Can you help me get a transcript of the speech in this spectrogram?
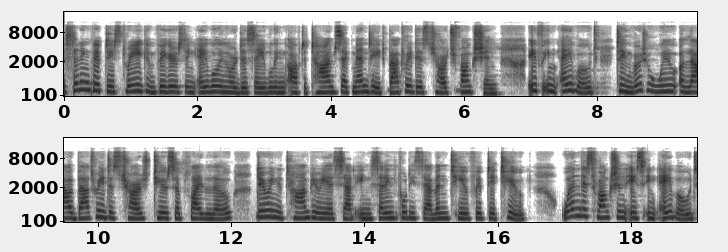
Setting 53 configures enabling or disabling of the time segmented battery discharge function. If enabled, the inverter will allow battery discharge to supply load during the time period set in setting 47 to 52. When this function is enabled,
